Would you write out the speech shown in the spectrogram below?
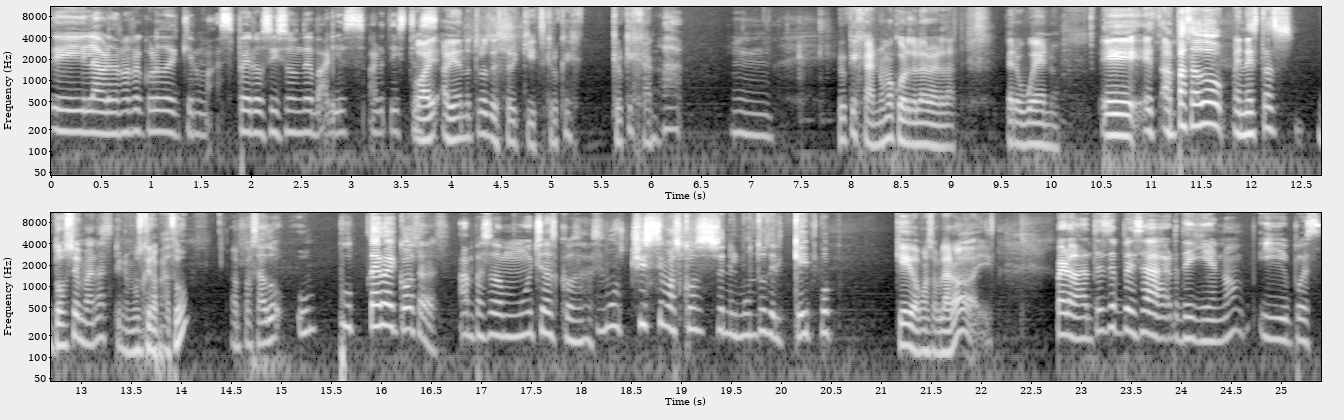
Y la verdad no recuerdo de quién más, pero sí son de varios artistas. O hay- habían otros de Stray Kids. Creo que, creo que Han. Mm, Creo que Han, no me acuerdo la verdad. Pero bueno. Eh, es- han pasado en estas dos semanas que no hemos grabado. Han pasado un putero de cosas. han pasado muchas cosas. Muchísimas cosas en el mundo del K-pop. Que vamos a hablar hoy. Pero antes de empezar de lleno y pues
